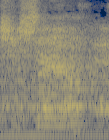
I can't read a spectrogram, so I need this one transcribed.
Sam.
